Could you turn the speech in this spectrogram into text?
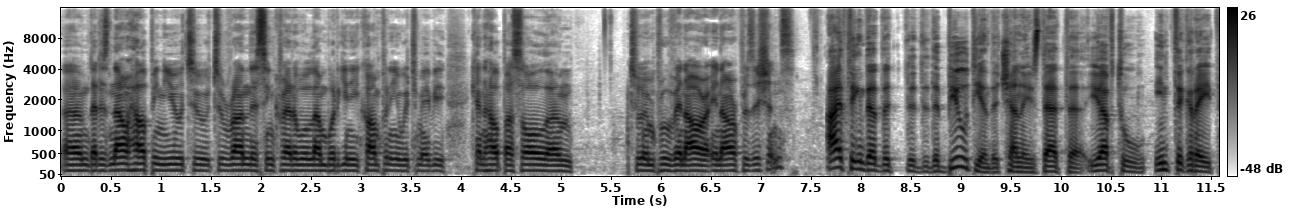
um, that is now helping you to to run this incredible Lamborghini company, which maybe can help us all um, to improve in our in our positions? I think that the, the, the beauty and the challenge is that uh, you have to integrate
